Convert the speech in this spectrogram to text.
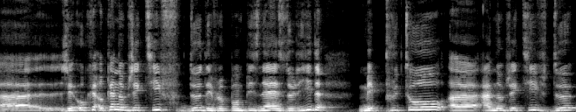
euh, j'ai aucun, aucun, objectif de développement de business, de lead, mais plutôt euh, un objectif de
